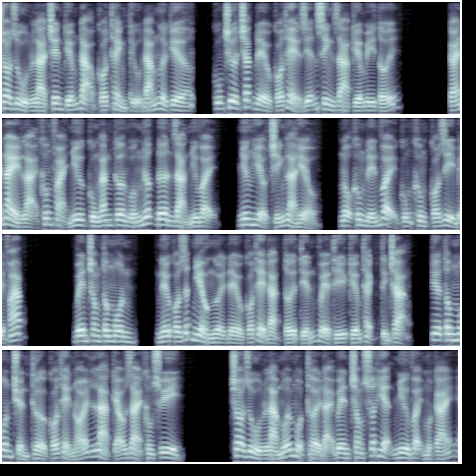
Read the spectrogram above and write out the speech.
Cho dù là trên kiếm đạo có thành tựu đám người kia, cũng chưa chắc đều có thể diễn sinh ra kiếm ý tới. Cái này lại không phải như cùng ăn cơm uống nước đơn giản như vậy, nhưng hiểu chính là hiểu, nộ không đến vậy cũng không có gì biện pháp. Bên trong tông môn, nếu có rất nhiều người đều có thể đạt tới tiến về thí kiếm thạch tình trạng, kia tông môn truyền thừa có thể nói là kéo dài không suy. Cho dù là mỗi một thời đại bên trong xuất hiện như vậy một cái,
